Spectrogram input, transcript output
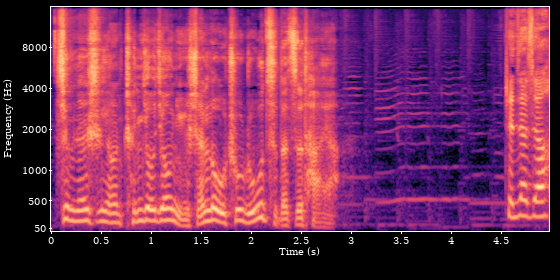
竟然是让陈娇娇女神露出如此的姿态呀！”陈娇娇，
